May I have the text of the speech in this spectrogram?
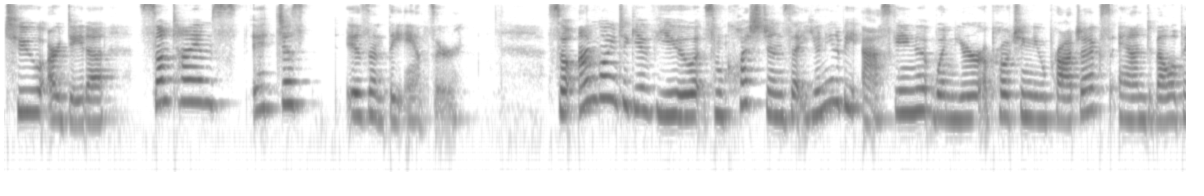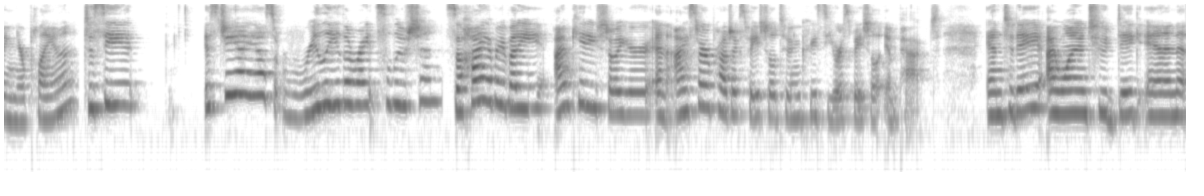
to our data, sometimes it just isn't the answer. So I'm going to give you some questions that you need to be asking when you're approaching new projects and developing your plan to see is GIS really the right solution? So hi everybody, I'm Katie Scheurer and I started Project Spatial to increase your spatial impact. And today I wanted to dig in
